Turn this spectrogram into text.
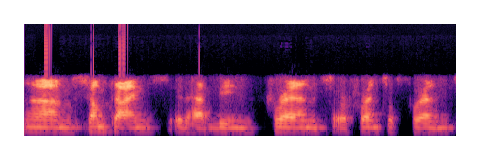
Um, sometimes it have been friends or friends of friends,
